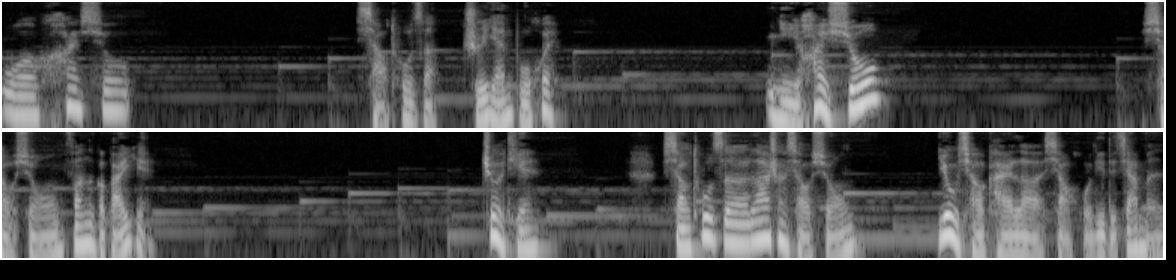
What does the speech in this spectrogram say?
我害羞。小兔子直言不讳。你害羞？小熊翻了个白眼。这天，小兔子拉上小熊，又敲开了小狐狸的家门。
